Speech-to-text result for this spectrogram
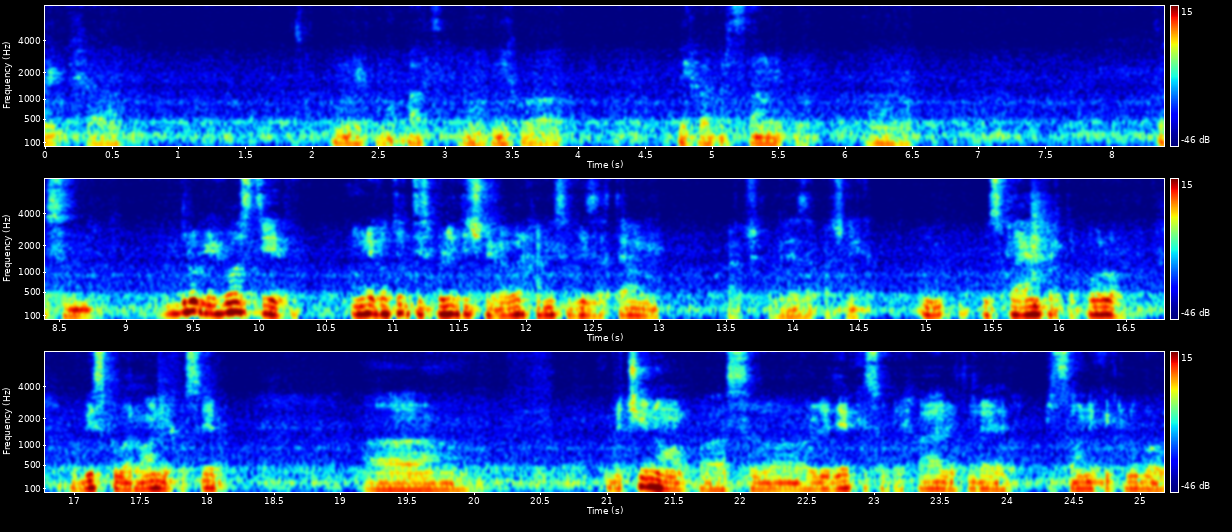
nek, uh, rekel, napad na njihovo, njihove predstavnike. Uh, to so drugi gosti, rekel, tudi iz političnega vrha, niso bili zahtevni, pač, gre za pač nek usklajen protokol obisku varovanih oseb. Uh, večino pa so ljudje, ki so prihajali, torej predstavniki klubov,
